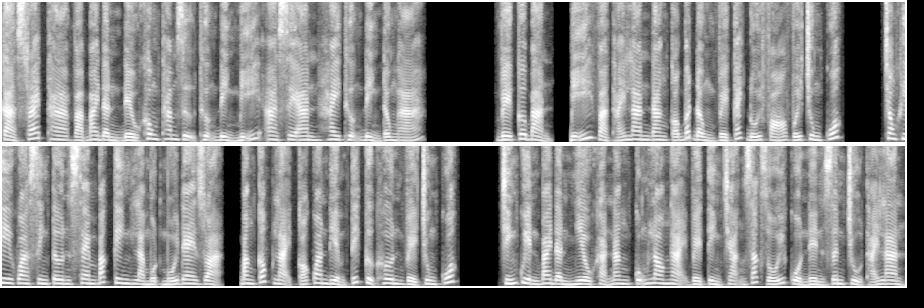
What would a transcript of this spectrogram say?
Cả Srettha và Biden đều không tham dự thượng đỉnh Mỹ-ASEAN hay thượng đỉnh Đông Á. Về cơ bản, Mỹ và Thái Lan đang có bất đồng về cách đối phó với Trung Quốc. Trong khi Washington xem Bắc Kinh là một mối đe dọa, Bangkok lại có quan điểm tích cực hơn về Trung Quốc. Chính quyền Biden nhiều khả năng cũng lo ngại về tình trạng rắc rối của nền dân chủ Thái Lan.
